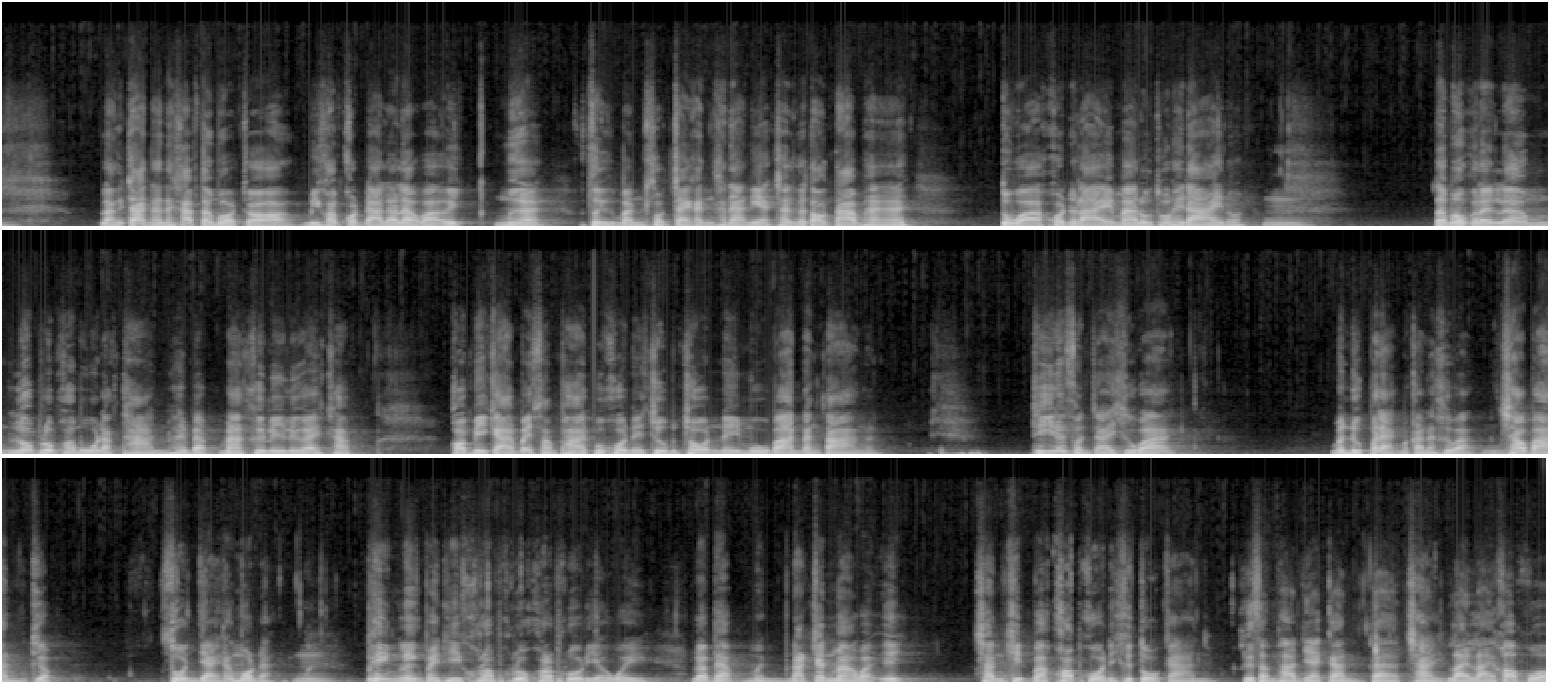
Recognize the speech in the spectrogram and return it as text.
หลังจากนั้นนะครับตำรวจก็มีความกดดันแล้วแหละว่าเอ้ยเมื่อ สื่อมันสนใจกันขนาดเนี้ยฉันก็ต้องตามหา ตัวคนร้ายมาลงโทษให้ได้เนาะอืมตำรวจก็เลยเริ่มรวบรวมข้อมูลหลักฐานให้แบบมากขึ้นเรื่อยๆครับ ก็มีการไปสัมภาษณ์ผู้คนในชุมชนในหมู่บ้านต่างๆ ที่น่าสนใจคือว่า มันดูแปลกเหมือนกันนะคือว่า ชาวบ้านเกือบส่วนใหญ่ทั้งหมดอะอืมเพ่งเล็งไปที่ครอบครัวครอบครัวเดียวเว้ยแล้วแบบเหมือนนัดกันมาว่า เอ๊ะฉันคิดว่าครอบครัวนี้คือตัวการ คือสัมภาษณ์แยกกัน แต่ใช่ หลาย ๆ ครอบครัว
